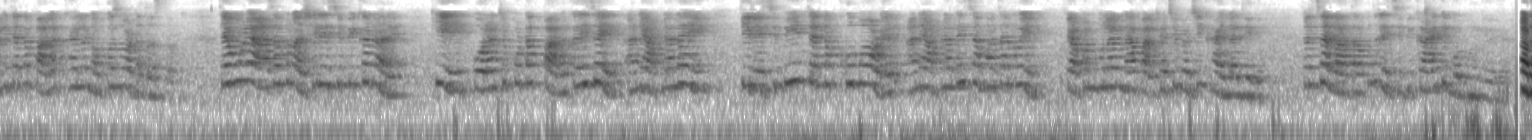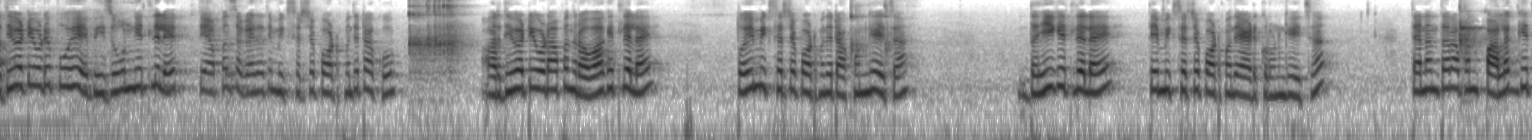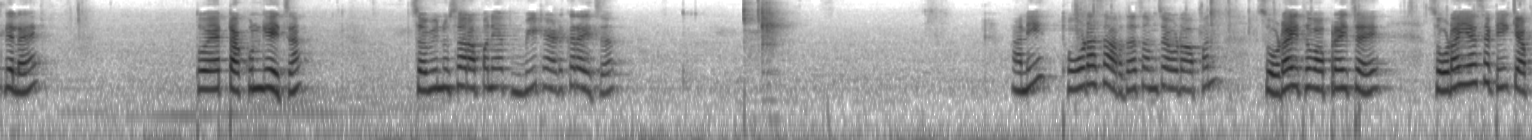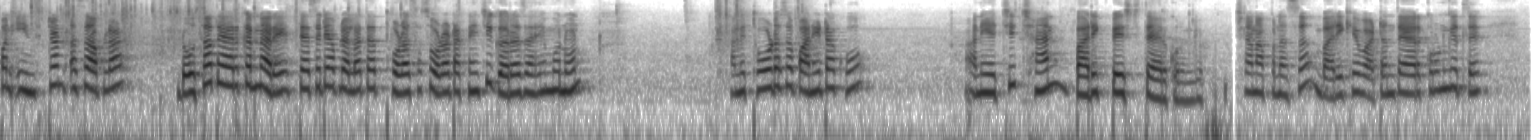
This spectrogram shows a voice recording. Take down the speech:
आणि त्यांना पालक खायला नकोच वाटत असतं. त्यामुळे आज आपण अशी रेसिपी करणार आहे की पोरांच्या पोटात पालकही जाईल आणि आपल्यालाही ती रेसिपी त्यांना खूप आवडेल आणि आपल्यालाही समाधान होईल की आपण मुलांना पालकाची भाजी खायला दिली. तर चला आता आपण रेसिपी काय ती बघून घेऊया. अर्धी वाटी एवढे पोहे भिजवून घेतलेले आहेत. ते आपण सगळ्यात आधी मिक्सरच्या पॉटमध्ये टाकू. अर्धी वाटी एवढा आपण रवा घेतलेला आहे. तोही मिक्सरच्या पॉटमध्ये टाकून घ्यायचा. दही घेतलेलं आहे. ते मिक्सरच्या पॉटमध्ये ॲड करून घ्यायचं. त्यानंतर आपण पालक घेतलेला आहे. तो यात टाकून घ्यायचा. चवीनुसार आपण यात मीठ ॲड करायचं. आणि थोडासा अर्धा चमचा एवढा आपण सोडा इथं वापरायचा आहे. सोडा यासाठी की आपण इन्स्टंट असा आपला डोसा तयार करणार आहे त्यासाठी आपल्याला त्यात थोडासा सोडा टाकण्याची गरज आहे म्हणून. आणि थोडंसं पाणी टाकू. आणि याची छान बारीक पेस्ट तयार करून घेऊ. छान आपण असं बारीक हे वाटण तयार करून घेतले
